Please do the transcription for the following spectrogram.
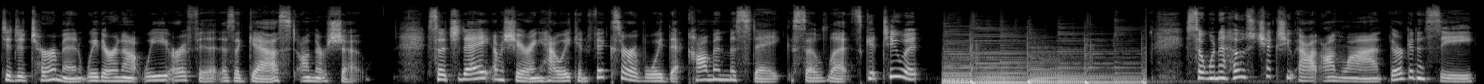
to determine whether or not we are a fit as a guest on their show. So today I'm sharing how we can fix or avoid that common mistake. So let's get to it. So when a host checks you out online, they're going to see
